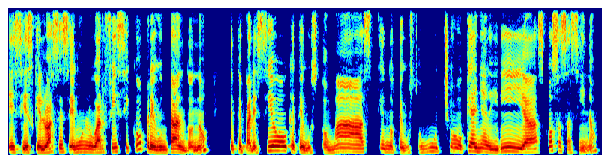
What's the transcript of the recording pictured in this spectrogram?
si es que lo haces en un lugar físico, preguntando, ¿no? ¿Qué te pareció? ¿Qué te gustó más? ¿Qué no te gustó mucho? ¿Qué añadirías? Cosas así, ¿no?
